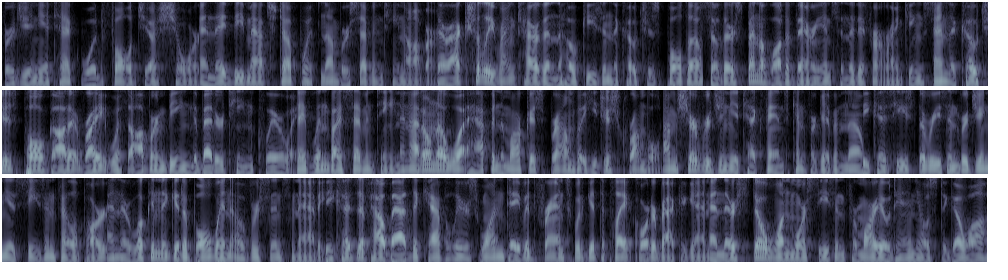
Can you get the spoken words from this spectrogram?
Virginia Tech would fall just short, and they'd be matched up with number 17 Auburn. They're actually ranked higher than the Hokies in the coaches poll though, so there's been a lot of variance in the different rankings, and the coaches poll got it right with Auburn being the better team clearly. They'd win by 17, and I don't know what happened to Marcus Brown, but he just crumbled. I'm sure Virginia Tech fans can forgive him though, because he's the reason Virginia's season fell apart, and they're looking to get a bowl win over Cincinnati. Because of how bad the Cavaliers won, David France would get to play at quarterback again, and there's still one more season for Mario Daniels to go off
